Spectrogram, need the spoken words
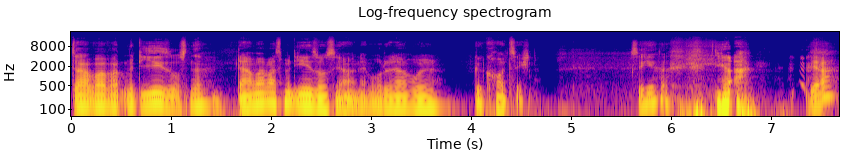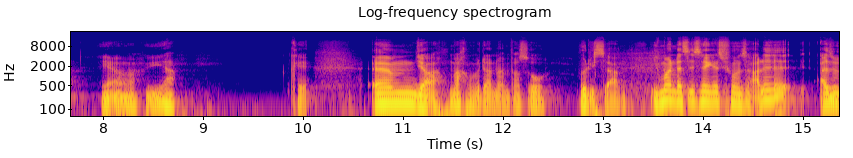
Da war was mit Jesus, ne? Da war was mit Jesus, ja. Der wurde da wohl gekreuzigt. Sicher? Ja, Ja? ja, ja. Okay. Ähm, ja, machen wir dann einfach so, würde ich sagen. Ich meine, das ist ja jetzt für uns alle, also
